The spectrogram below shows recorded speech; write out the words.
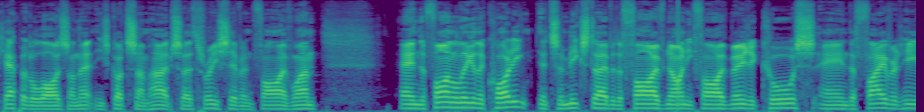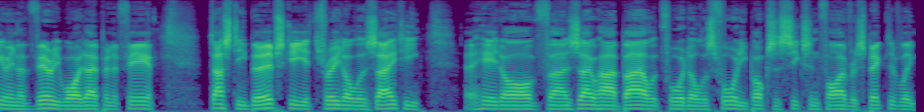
uh, capitalise on that, and he's got some hope. So three, seven, five, one. And the final leg of the quaddy, it's a mixed over the 595 metre course, and the favourite here in a very wide open affair, Dusty Burbsky at $3.80 ahead of uh, Zohar Bale at $4.40, boxes 6 and 5 respectively.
